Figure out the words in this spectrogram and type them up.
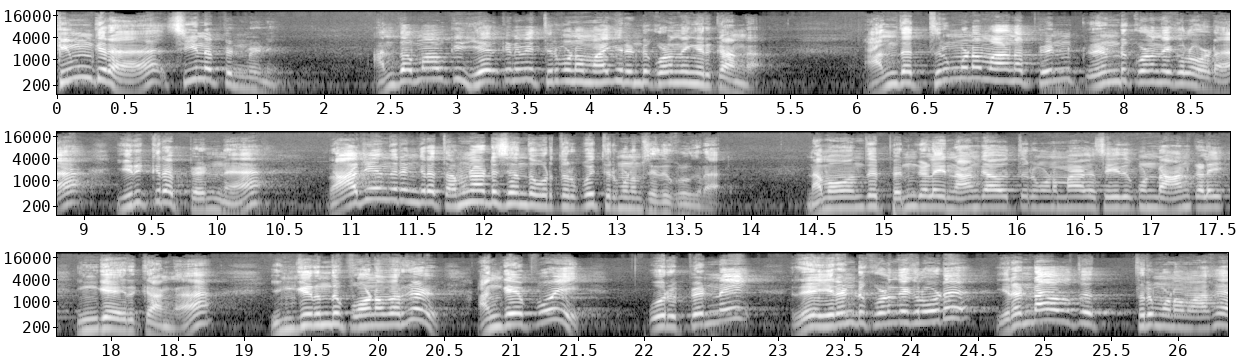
கிம்ங்கிற சீன பெண்மணி. அந்த அம்மாவுக்கு ஏற்கனவே திருமணமாகி ரெண்டு குழந்தைங்க இருக்காங்க. அந்த திருமணமான பெண் ரெண்டு குழந்தைகளோட இருக்கிற பெண்ணை ராஜேந்திரங்கிற தமிழ்நாட்டை சேர்ந்த ஒருத்தர் போய் திருமணம் செய்து கொள்கிறார். நம்ம வந்து பெண்களை நான்காவது திருமணமாக செய்து கொண்ட ஆண்களை இங்கே இருக்காங்க. இங்கிருந்து போனவர்கள் அங்கே போய் ஒரு பெண்ணை இரண்டு குழந்தைகளோடு இரண்டாவது திருமணமாக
